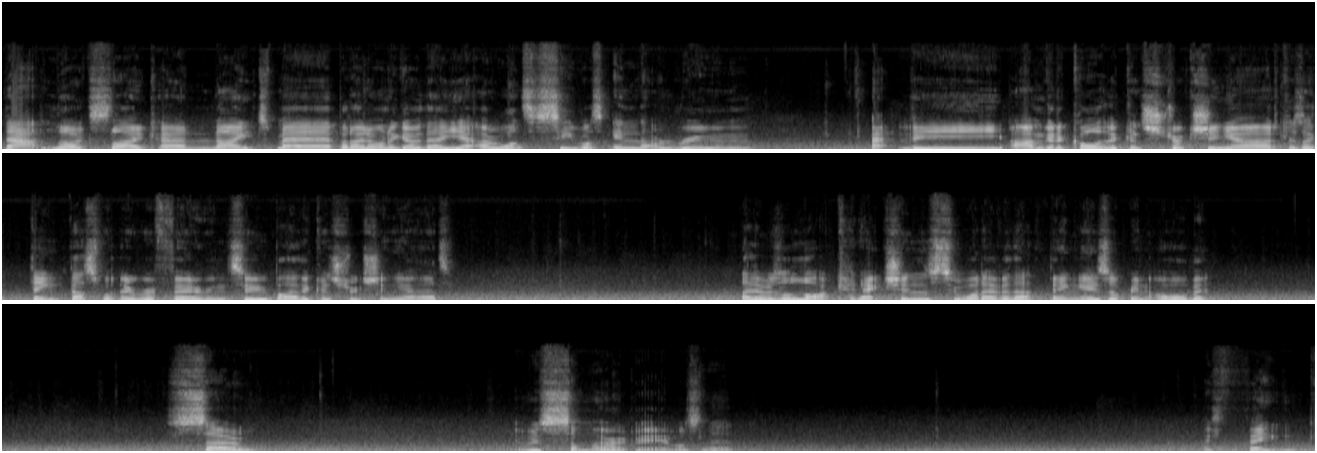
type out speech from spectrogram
That looks like a nightmare, but I don't want to go there yet. I want to see what's in that room at the... I'm going to call it the construction yard, because I think that's what they're referring to by the construction yard. Like, there was a lot of connections to whatever that thing is up in orbit. So... It was somewhere over here, wasn't it? I think.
